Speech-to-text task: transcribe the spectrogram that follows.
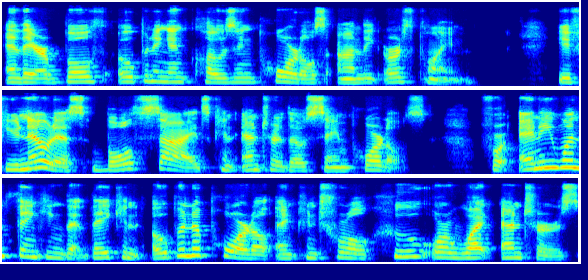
and they are both opening and closing portals on the Earth plane. If you notice, both sides can enter those same portals. For anyone thinking that they can open a portal and control who or what enters,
